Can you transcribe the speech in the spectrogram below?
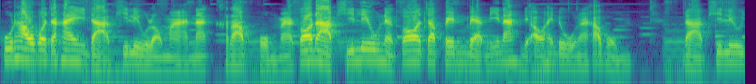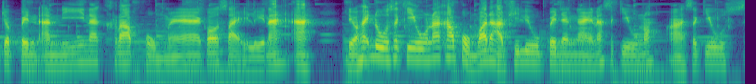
ผู้เฒ่าก็จะให้ดาบชิริวเรามานะครับ ผมนะก็ดาบชิริวเนี่ยก็จะเป็นแบบนี้นะ เดี๋ยวเอาให้ดูนะครับผม ดาบชิริวจะเป็นอันนี้นะครับ ผมแม่ก็ใส่เลยนะอะเดี๋ยวให้ดูสกิลนะครับผมว่าดาบชิริวเป็นยังไงนะสกิลเนาะอะสกิล Z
